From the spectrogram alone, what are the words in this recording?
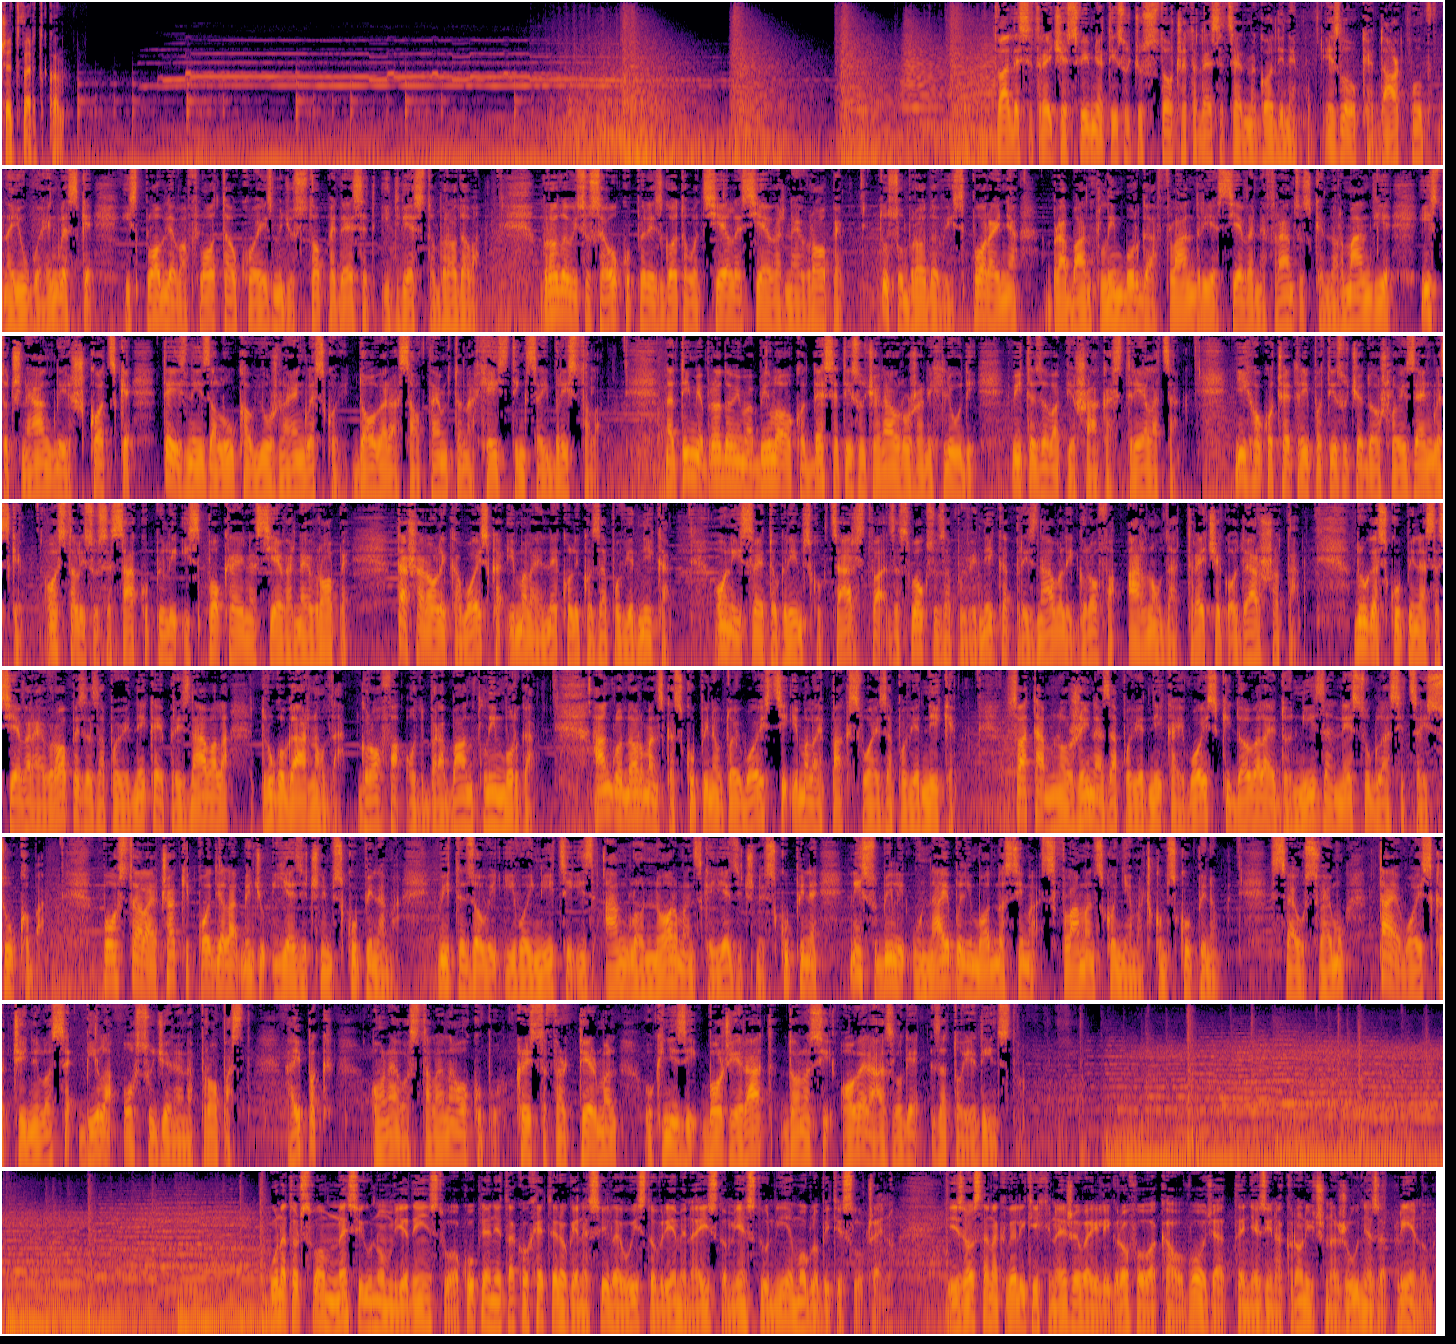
Četvrtkom. 23. svibnja 1147. godine iz luke Dartmouth na jugu Engleske isplovljava flota u kojoj je između 150 i 200 brodova. Brodovi su se okupili iz gotovo cijele sjeverne Europe. Tu su brodovi iz Porajnja, Brabant Limburga, Flandrije, sjeverne Francuske, Normandije, istočne Anglije, Škotske, te iz niza luka u južnoj Engleskoj, Dovera, Southamptona, Hastingsa i Bristola. Na tim je brodovima bilo oko 10.000 naoružanih ljudi, vitezova pješaka strijelaca. Njih oko 4.500 tisuće došlo iz Engleske. Ostali su se sakupili iz pokrajina sjeverne Europe. Ta šarolika vojska imala je nekoliko zapovjednika. Oni iz Svetog Rimskog carstva za svog su zapovjednika priznavali grofa Arnolda III. od Eršota. Druga skupina sa sjevera Europe za zapovjednika je priznavala drugog Arnolda, grofa od Brabant Limburga. Anglo-normanska skupina u toj vojsci imala je pak svoje zapovjednike. Sva ta množina zapovjednika i vojski dovela je do niza nesuglasica i sukoba. Postojala je čak i podjela među jezičnim skupinama. Vitezovi i vojnici iz anglo-normanske jezične skupine nisu bili u najboljim odnosima s flamansko-njemačkom skupinom. Sve u svemu, ta je vojska činilo se bila osuđena na propast, a ipak ona je ostala na okupu. Christopher Tierman u knjizi Božji rat donosi ove razloge za to jedinstvo. Unatoč svom nesigurnom jedinstvu, okupljanje tako heterogene sile u isto vrijeme na istom mjestu nije moglo biti slučajno. Izostanak velikih kneževa ili grofova kao vođa, te njezina kronična žudnja za plijenom,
